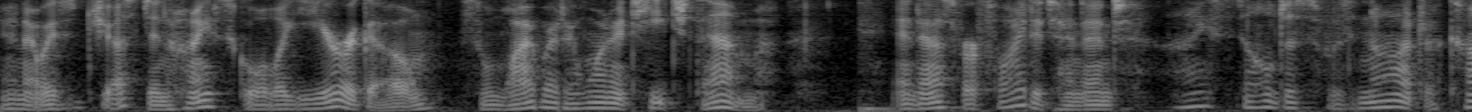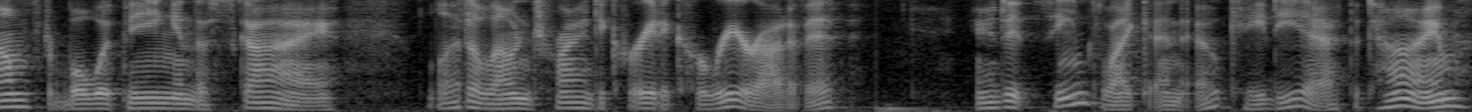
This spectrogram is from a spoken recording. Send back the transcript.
And I was just in high school a year ago, so why would I want to teach them? And as for flight attendant, I still just was not comfortable with being in the sky, let alone trying to create a career out of it. And it seemed like an okay idea at the time.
